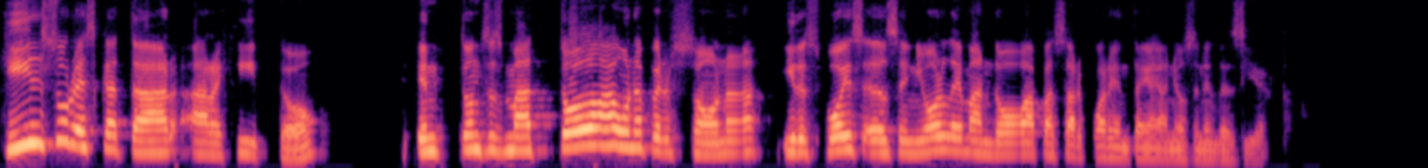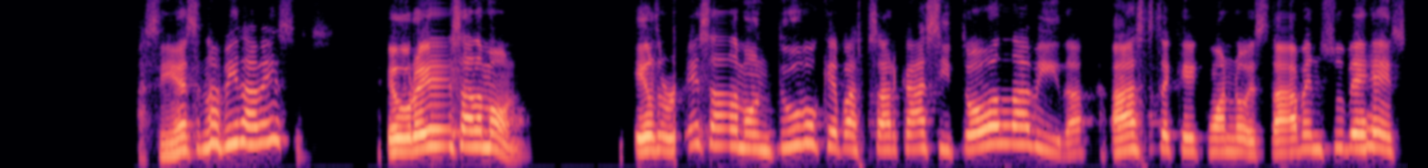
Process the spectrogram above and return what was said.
Quiso rescatar a Egipto, entonces mató a una persona y después el Señor le mandó a pasar 40 años en el desierto. Así es en la vida a veces. El rey Salomón. El rey Salomón tuvo que pasar casi toda la vida hasta que cuando estaba en su vejez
